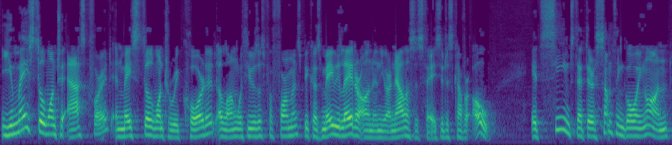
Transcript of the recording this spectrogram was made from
You may still want to ask for it and may still want to record it along with user's performance because maybe later on in your analysis phase you discover, oh, it seems that there's something going on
